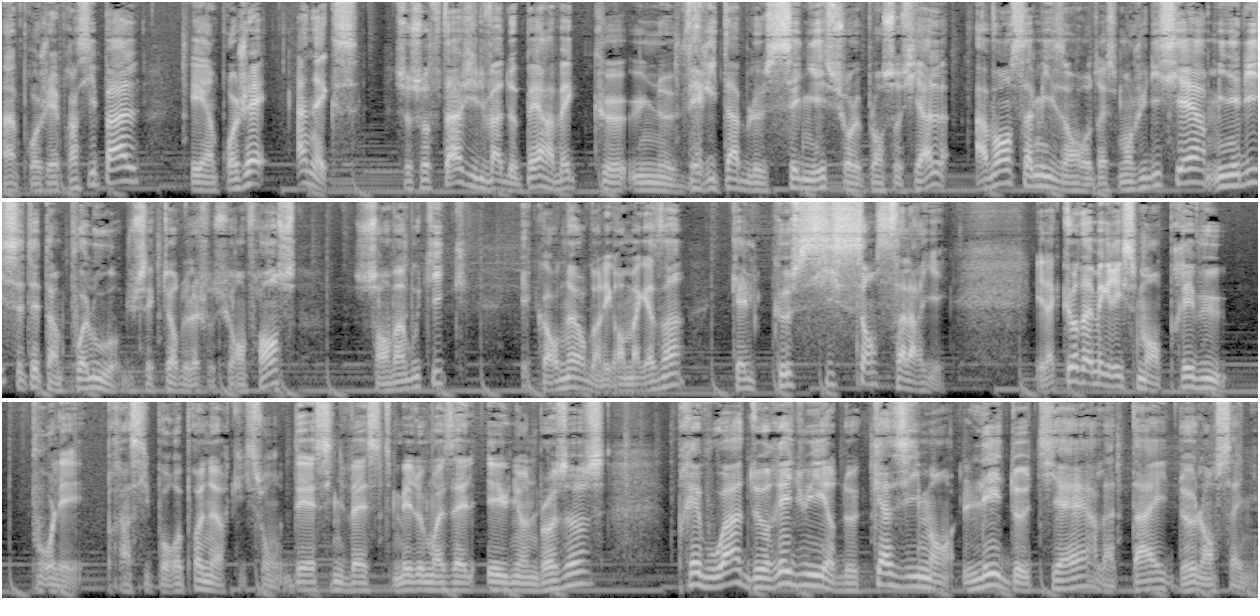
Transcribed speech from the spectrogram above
Un projet principal et un projet annexe. Ce sauvetage, il va de pair avec euh, une véritable saignée sur le plan social. Avant sa mise en redressement judiciaire, Minelli, c'était un poids lourd du secteur de la chaussure en France, 120 boutiques et corners dans les grands magasins, quelques 600 salariés. Et la cure d'amaigrissement prévue pour les principaux repreneurs qui sont DS Invest, Mesdemoiselles et Union Brothers prévoit de réduire de quasiment les deux tiers la taille de l'enseigne.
